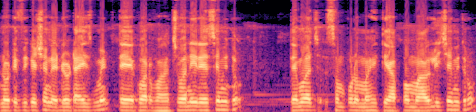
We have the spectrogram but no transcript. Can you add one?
નોટિફિકેશન એડવર્ટાઇઝમેન્ટ તે એકવાર વાંચવાની રહેશે, મિત્રો. તેમજ સંપૂર્ણ માહિતી આપવામાં આવેલી છે, મિત્રો.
